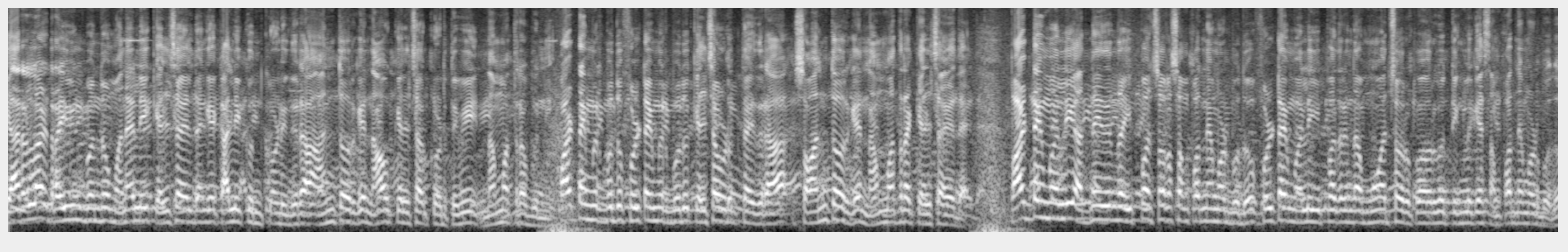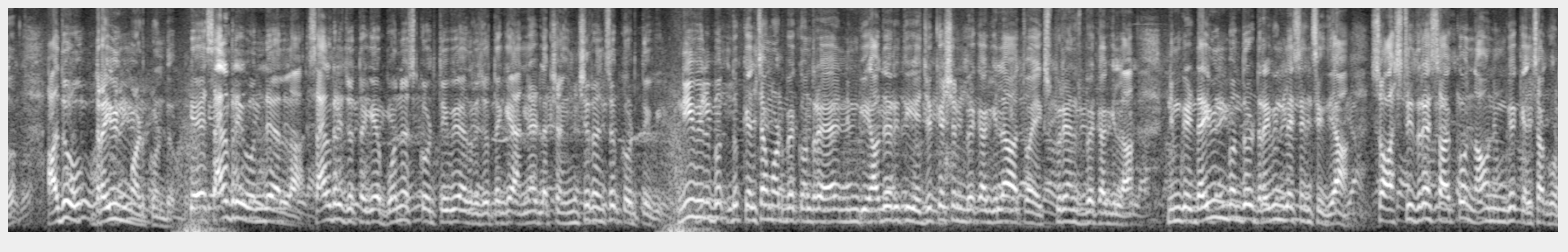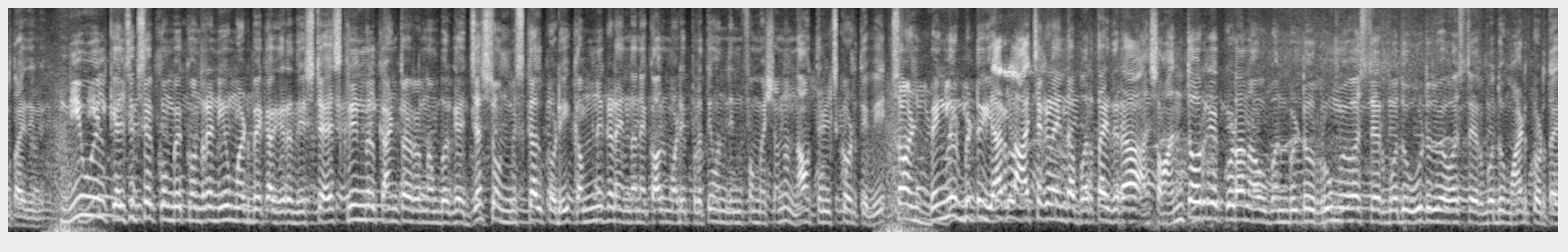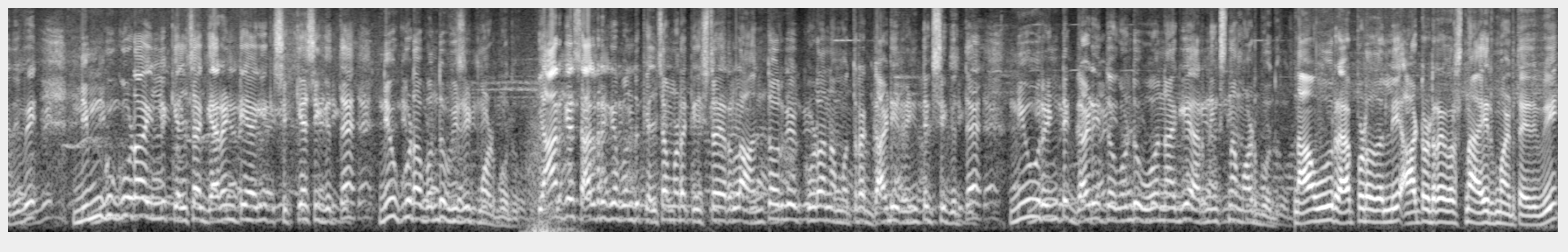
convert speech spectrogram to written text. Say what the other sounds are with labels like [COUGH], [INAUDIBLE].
ಯಾರೆಲ್ಲ ಡ್ರೈವಿಂಗ್ ಬಂದು ಮನೇಲಿ ಕೆಲಸ ಇಲ್ದಂಗೆ ಖಾಲಿ ಕುಂತ್ಕೊಂಡಿದ್ದೀರಾ, ಅಂಥವ್ರಿಗೆ ನಾವು ಕೆಲಸ ಕೊಡ್ತೀವಿ, ನಮ್ಮ ಹತ್ರ ಬನ್ನಿ. ಪಾರ್ಟ್ ಟೈಮ್ ಇರ್ಬೋದು ಫುಲ್ ಟೈಮ್ ಇರ್ಬೋದು, ಕೆಲಸ ಹುಡುಕ್ತಾ ಇದ್ದೀರಾ ಸೊ ಅಂಥವ್ರಿಗೆ ನಮ್ಮ ಹತ್ರ ಕೆಲಸ ಇದೆ. ಪಾರ್ಟ್ ಟೈಮಲ್ಲಿ ಹದಿನೈದರಿಂದ ಇಪ್ಪತ್ತು ಸಾವಿರ ಸಂಪಾದನೆ ಮಾಡ್ಬೋದು ಫುಲ್ ಟೈಮಲ್ಲಿ ಇಪ್ಪತ್ತರಿಂದ ಮೂವತ್ತು ಸಾವಿರ ರೂಪಾಯಿವರೆಗೂ ತಿಂಗಳಿಗೆ ಸಂಪಾದನೆ ಮಾಡ್ಬೋದು. ಅದು ಡ್ರೈವಿಂಗ್ ಮಾಡಿಕೊಂಡು. ಸ್ಯಾಲ್ರಿ ಒಂದೇ ಅಲ್ಲ. ಸ್ಯಾಲ್ರಿ ಜೊತೆಗೆ ಬೋನಸ್ ಕೊಡ್ತೀವಿ, ಅದ್ರ ಜೊತೆಗೆ ಹನ್ನೆರಡು ಲಕ್ಷ ಇನ್ಶೂರೆನ್ಸ್ ಕೊಡ್ತೀವಿ. ನೀವು ಇಲ್ಲಿ ಬಂದು ಕೆಲಸ ಮಾಡಬೇಕು ಅಂದ್ರೆ ನಿಮ್ಗೆ ಯಾವುದೇ ರೀತಿ ಎಜುಕೇಶನ್ ಬೇಕಾಗಿಲ್ಲ ಅಥವಾ ಎಕ್ಸ್ಪೀರಿಯನ್ಸ್ ಬೇಕಾಗಿಲ್ಲ. ನಿಮಗೆ ಡ್ರೈವಿಂಗ್ ಬಂದು ಡ್ರೈವಿಂಗ್ ಲೈಸೆನ್ಸ್ ಇದೆಯಾ? ಸೊ ಅಷ್ಟಿದ್ರೆ ಸಾಕು, ನಾವು ನಿಮಗೆ ಕೆಲಸ ಕೊಡ್ತಾ ಇದ್ದೀವಿ ನೀವು ಇಲ್ಲಿ ಕೆಲಸಕ್ಕೆ ಸೇರ್ಕೊಬೇಕು ಅಂದ್ರೆ ನೀವು ಮಾಡಬೇಕಾಗಿರೋದು ಇಷ್ಟೇ. ಸ್ಕ್ರೀನ್ ಮೇಲೆ ಕಾಣ್ತಾ ಇರೋ ನಂಬರ್ಗೆ ಜಸ್ಟ್ ಒಂದು ಮಿಸ್ ಕಾಲ್ ಕೊಡಿ. ಕಂಪ್ನಿ ಕಡೆಯಿಂದನೇ ಕಾಲ್ ಮಾಡಿ ಪ್ರತಿ ಒಂದು ಇನ್ಫಾರ್ಮೇಶನ್ ನಾವು ತಿಳಿಸ್ಕೊಡ್ತೀವಿ. ಸೊ ಬೆಂಗಳೂರು ಬಿಟ್ಟು ಯಾರೆಲ್ಲ ಆಚೆ ಕಡೆಯಿಂದ ಬರ್ತಾ ಇದ್ದೀರಾ? ಸೊ ಅಂಥವ್ರಿಗೆ ಕೂಡ ನಾವು ಬಂದ್ಬಿಟ್ಟು ರೂಮ್ ವ್ಯವಸ್ಥೆ ಇರ್ಬೋದು, ಊಟದ ವ್ಯವಸ್ಥೆ ಇರ್ಬೋದು ಮಾಡಿಕೊಡ್ತಾ ಇದ್ದೀವಿ ನಿಮಗೂ ಕೂಡ ಇಲ್ಲಿ ಕೆಲಸ ಗ್ಯಾರಂಟಿ ಆಗಿ ಸಿಕ್ಕೇ ಸಿಗುತ್ತೆ. ನೀವು ಕೂಡ ಬಂದು ವಿಸಿಟ್ ಮಾಡ್ಬೋದು. ಯಾರಿಗೆ ಸ್ಯಾಲ್ರಿಗೆ ಬಂದು ಕೆಲಸ ಮಾಡೋಕ್ಕೆ ಇಷ್ಟ ಇರಲ್ಲ, ಅಂಥವ್ರಿಗೆ ಕೂಡ ನಮ್ಮ ಹತ್ರ ಗಾಡಿ ರೆಂಟಿಗೆ ಸಿಗುತ್ತೆ. ನೀವು ರೆಂಟಿಗೆ ಗಾಡಿ ತಗೊಂಡು ಓನ್ ಆಗಿ ಅರ್ನಿಂಗ್ಸ್ನ ಮಾಡ್ಬೋದು. ನಾವು ರ್ಯಾಪಿಡೋದಲ್ಲಿ ಆಟೋ ಡ್ರೈವರ್ಸ್ನ ಹೈರ್ ಮಾಡ್ತಾ ಇದ್ದೀವಿ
